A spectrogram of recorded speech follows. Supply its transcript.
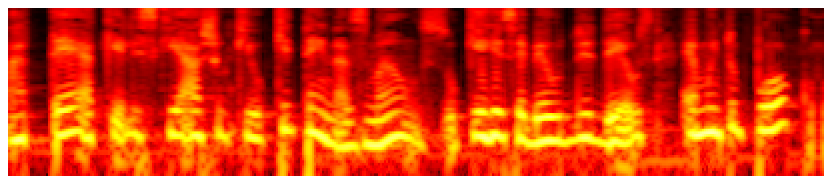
até aqueles que acham que o que tem nas mãos, o que recebeu de Deus, é muito pouco.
